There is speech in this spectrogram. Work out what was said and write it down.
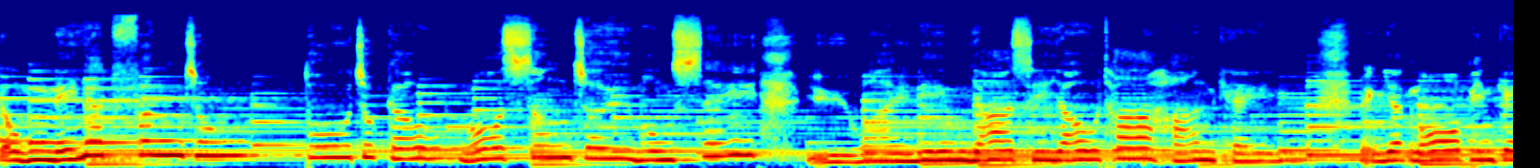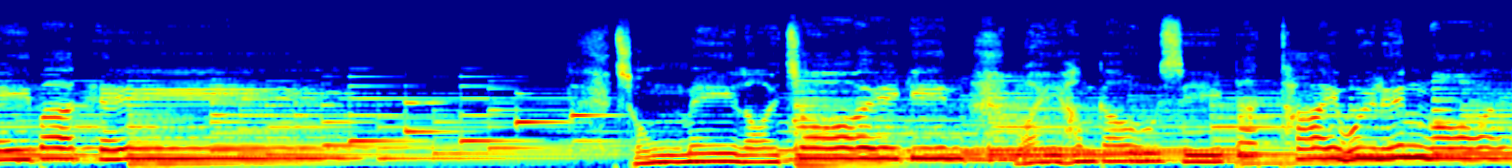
用你一分钟都足够我心醉梦死。如怀念也是有它限期，明日我便记不起。从未来再见，遗憾旧时不太会恋爱。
